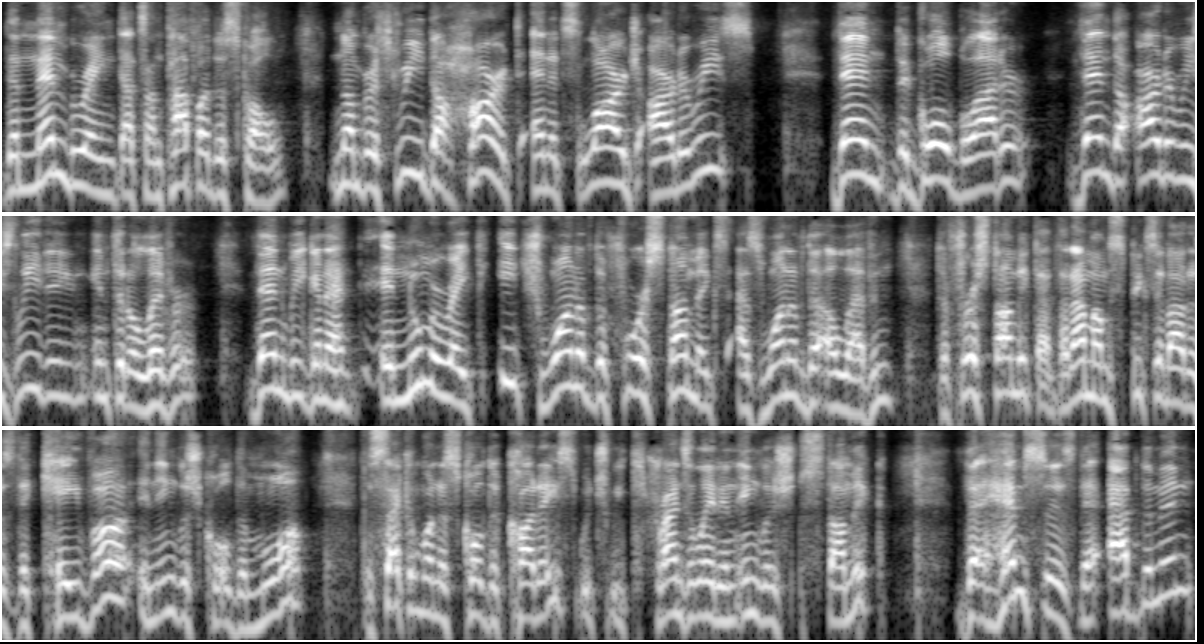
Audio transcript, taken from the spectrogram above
the membrane that's on top of the skull. Number three, the heart and its large arteries. Then the gallbladder then the arteries leading into the liver. Then we're going to enumerate each one of the four stomachs as one of the 11. The first stomach that the Rambam speaks about is the keva, in English called the maw. The second one is called the kares, which we translate in English stomach. The hems is the abdomen.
